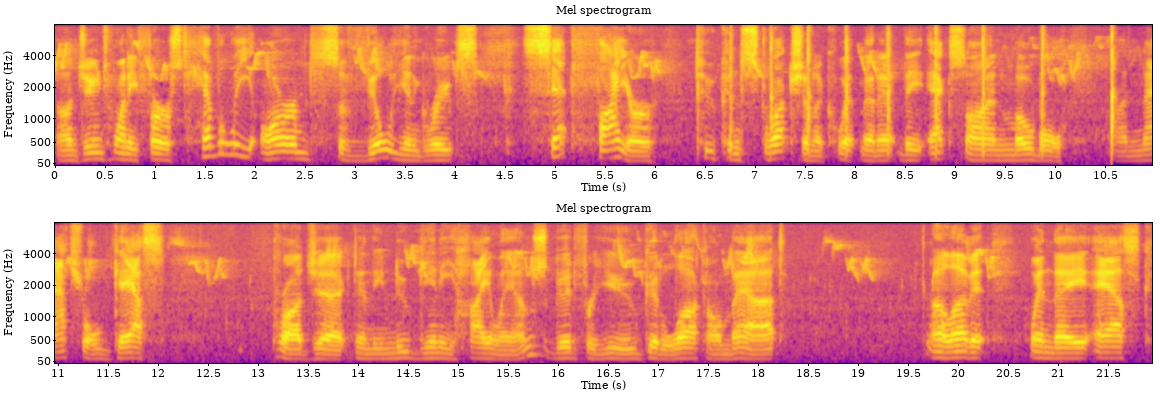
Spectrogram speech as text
on June 21st. Heavily armed civilian groups set fire to construction equipment at the Exxon Mobil uh, natural gas project in the New Guinea highlands. Good for you. Good luck on that. I love it when they ask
